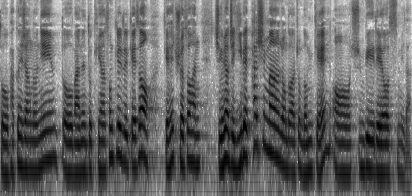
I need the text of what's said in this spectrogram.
또 박근희 장로님 또 많은 또 귀한 손길들께서 이렇게 해주셔서 한 지금 현재 280만 원 정도가 좀 넘게 어, 준비되었습니다.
